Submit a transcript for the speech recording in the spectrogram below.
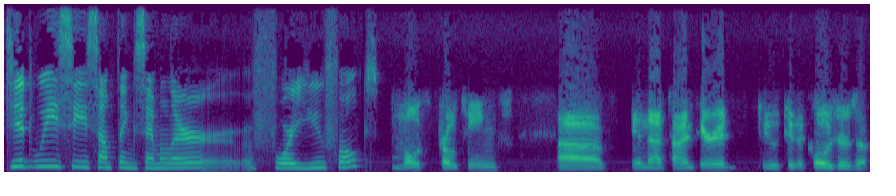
Did we see something similar for you folks? Most proteins uh, in that time period, due to the closures of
